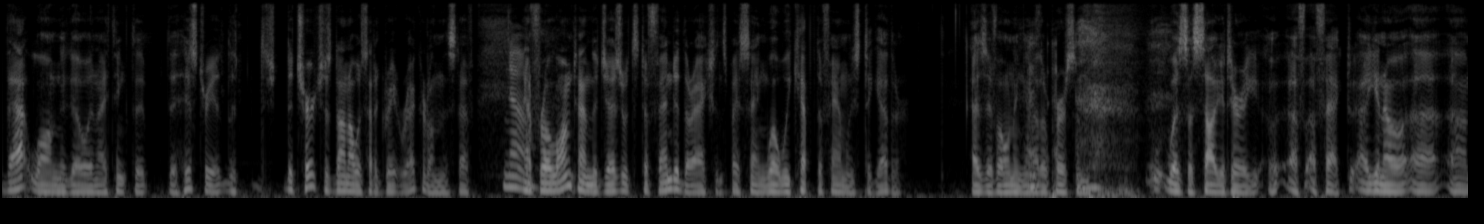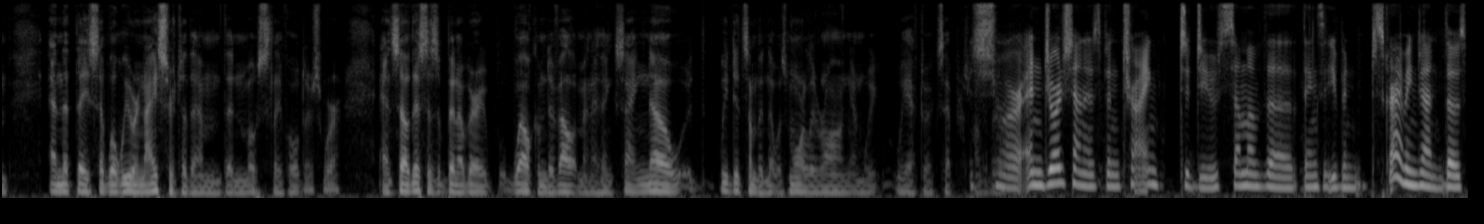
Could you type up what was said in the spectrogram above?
that long ago, and I think that the history, the, the church has not always had a great record on this stuff. No. And for a long time, the Jesuits defended their actions by saying, well, we kept the families together as if owning another person was a salutary uh, effect, uh, you know, uh, um, and that they said, well, we were nicer to them than most slaveholders were. And so this has been a very welcome development, I think, saying, no, we did something that was morally wrong and we, we have to accept responsibility. Sure. And Georgetown has been trying to do some of the things that you've been describing, John, those,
